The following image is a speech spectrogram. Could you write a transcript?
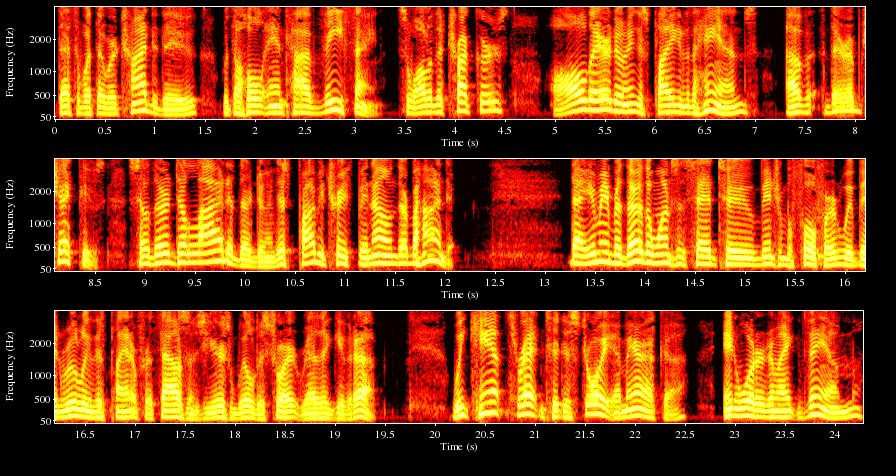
That's what they were trying to do with the whole anti V thing. So all of the truckers, all they're doing is playing into the hands of their objectives. So they're delighted they're doing this. Probably, truth be known, they're behind it. Now, you remember, they're the ones that said to Benjamin Fulford, We've been ruling this planet for thousands of years and we'll destroy it rather than give it up. We can't threaten to destroy America in order to make them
